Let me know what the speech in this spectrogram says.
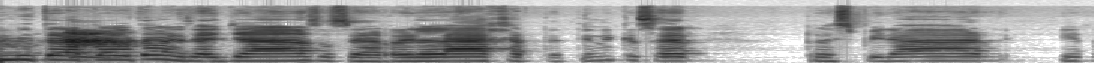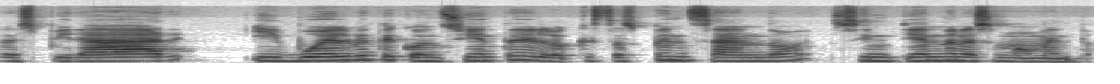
mi, terapeuta me decía, ya, o sea, relájate, tiene que ser respirar y respirar y vuélvete consciente de lo que estás pensando, sintiendo en ese momento.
